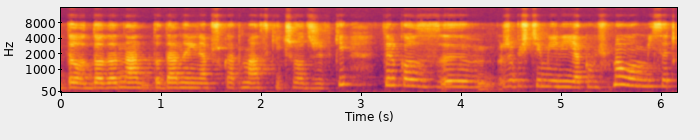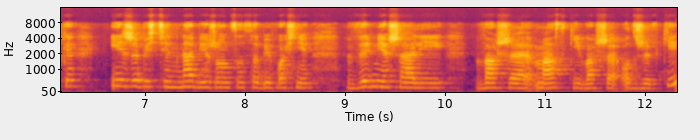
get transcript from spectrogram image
do, do, do, na, do danej na przykład maski czy odżywki, tylko z, e, żebyście mieli jakąś małą miseczkę i żebyście na bieżąco sobie właśnie wymieszali Wasze maski, Wasze odżywki.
